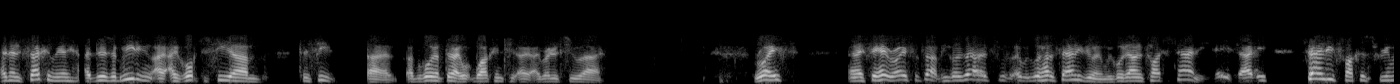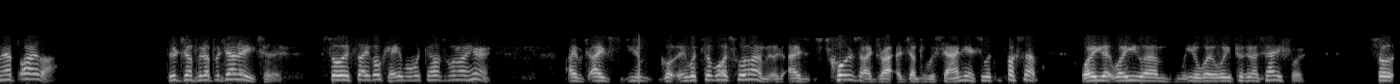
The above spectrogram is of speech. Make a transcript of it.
And then secondly, uh, there's a meeting. I, I go up to see um to see. Uh, I'm going up there. I walk into. I, I run into uh, Royce, and I say, "Hey, Royce, what's up?" He goes, "Oh, how's Sandy doing?" We go down and talk to Sandy. Hey, Sandy. Sandy's fucking screaming at bylaw. They're jumping up and down at each other. So it's like, okay, well, what the hell's going on here? I, I, you know, go, what's what's going on? I, close. I, dri- I jump in with Sandy. I said, what the fuck's up? What are you, what are you, um, you know, what, what are you picking on Sandy for? So,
